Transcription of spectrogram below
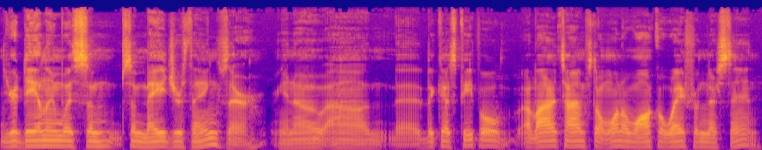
you're dealing with some some major things there. You know um, because people a lot of times don't want to walk away from their sin.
